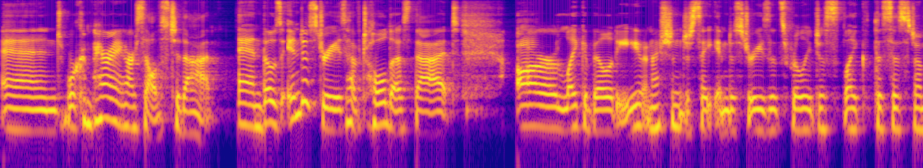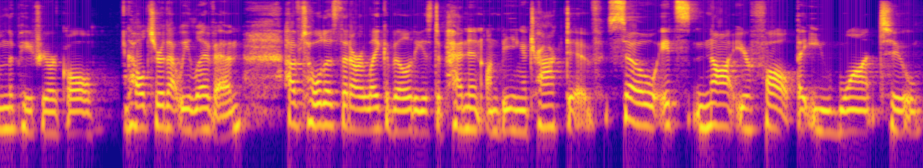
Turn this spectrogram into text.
and we're comparing ourselves to that and those industries have told us that our likability and i shouldn't just say industries it's really just like the system the patriarchal culture that we live in have told us that our likability is dependent on being attractive. So it's not your fault that you want to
